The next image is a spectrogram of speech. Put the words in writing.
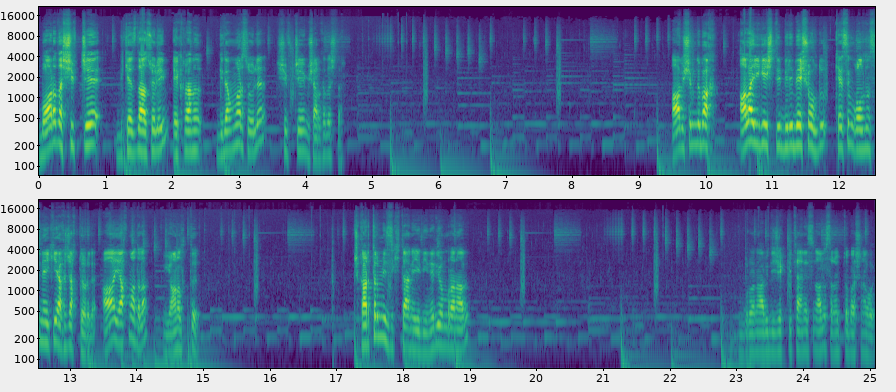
Bu arada Shift C bir kez daha söyleyeyim. Ekranı giden varsa öyle Shift C'ymiş arkadaşlar. Abi şimdi bak. Alayı geçti. Biri 5 oldu. Kesin Golden Snake'i yakacak 4'e. Aa yakmadı lan. Yanılttı. Çıkartır mıyız iki tane yediği? Ne diyorsun Buran abi? Buran abi diyecek bir tanesini alırsan öpte başına koy.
